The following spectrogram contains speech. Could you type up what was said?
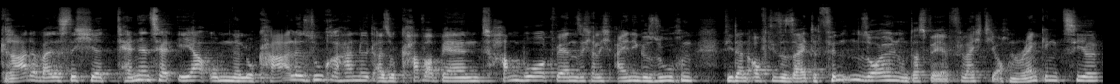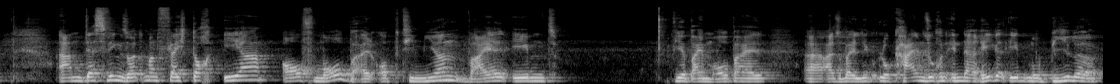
gerade weil es sich hier tendenziell eher um eine lokale Suche handelt, also Coverband Hamburg werden sicherlich einige suchen, die dann auf diese Seite finden sollen. Und das wäre vielleicht hier auch ein Ranking-Ziel. Ähm, deswegen sollte man vielleicht doch eher auf Mobile optimieren, weil eben wir bei Mobile also bei lokalen Suchen in der Regel eben mobile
